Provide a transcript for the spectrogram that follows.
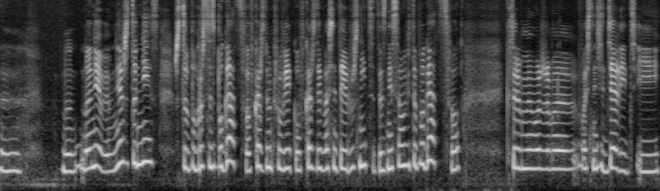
y, No, no nie wiem, nie? Że to nie jest, że to po prostu jest bogactwo w każdym człowieku, w każdej właśnie tej różnicy. To jest niesamowite bogactwo, którym my możemy właśnie się dzielić i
